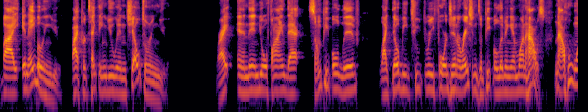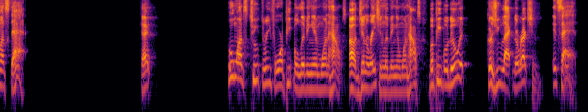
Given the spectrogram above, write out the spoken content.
by enabling you by protecting you and sheltering you right? And then you'll find that some people live like there'll be two three four generations of people living in one house. Now who wants that? Okay who wants two three four people living in one house a uh, generation living in one house but people do it because you lack direction it's sad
